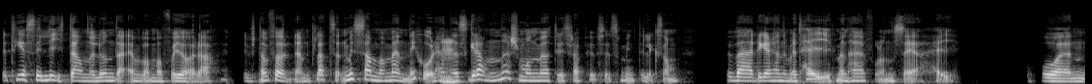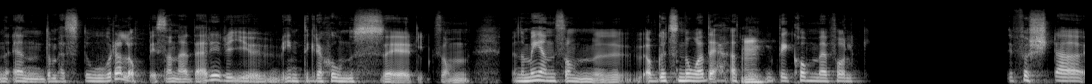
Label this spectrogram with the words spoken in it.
bete sig lite annorlunda än vad man får göra utanför den platsen. Med samma människor, mm. hennes grannar som hon möter i trapphuset som inte liksom bevärdigar henne med ett hej, men här får hon säga hej. Och på en, en, de här stora loppisarna, där är det ju integrationsfenomen eh, liksom, som, eh, av Guds nåde. Att mm. det, det, kommer folk... Det första,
